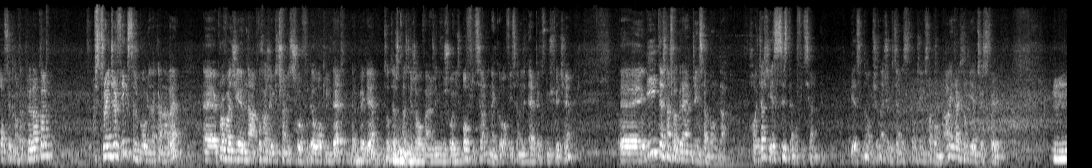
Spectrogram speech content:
e, Obcy Contra Predator. Stranger Things też było mnie na kanale. E, prowadziłem na Pucharze Mistrza Mistrzów The Walking Dead RPG, co też strasznie żałowałem, że nie wyszło nic oficjalnego, oficjalny RPG w tym świecie. E, I też na przykład grałem Jamesa Bonda, chociaż jest system oficjalny. Jest, udało mi się znaleźć oficjalny system Jamesa Bonda, ale i tak zrobiłem coś swojego. Mm,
